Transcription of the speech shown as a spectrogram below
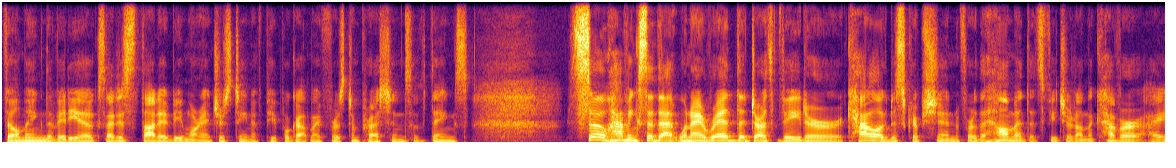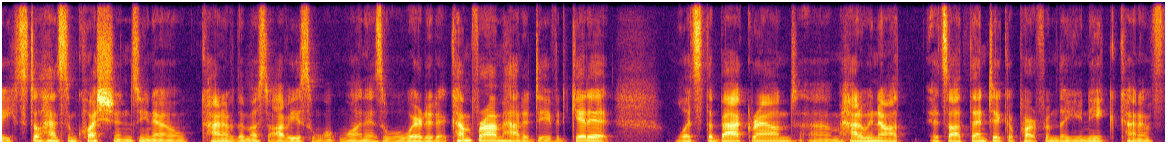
filming the video because I just thought it'd be more interesting if people got my first impressions of things. So, having said that, when I read the Darth Vader catalog description for the helmet that's featured on the cover, I still had some questions. You know, kind of the most obvious one is well, where did it come from? How did David get it? What's the background? Um, how do we know it's authentic apart from the unique kind of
